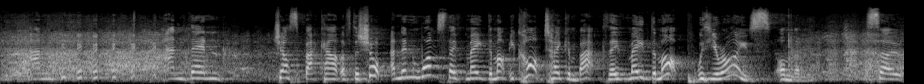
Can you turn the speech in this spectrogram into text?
and, and then just back out of the shop. And then once they've made them up, you can't take them back. They've made them up with your eyes on them. So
